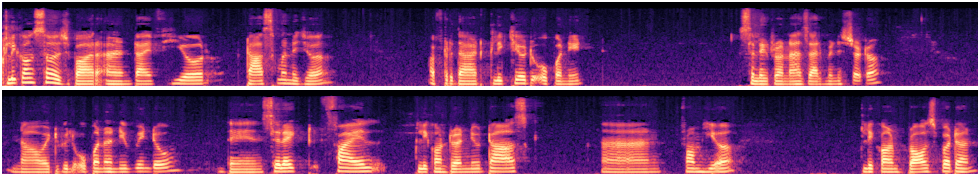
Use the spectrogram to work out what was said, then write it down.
click on search bar and type here task manager. After that click here to open it. Select run as administrator. Now it will open a new window. Then select file click on run new task. And from here click on browse button.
